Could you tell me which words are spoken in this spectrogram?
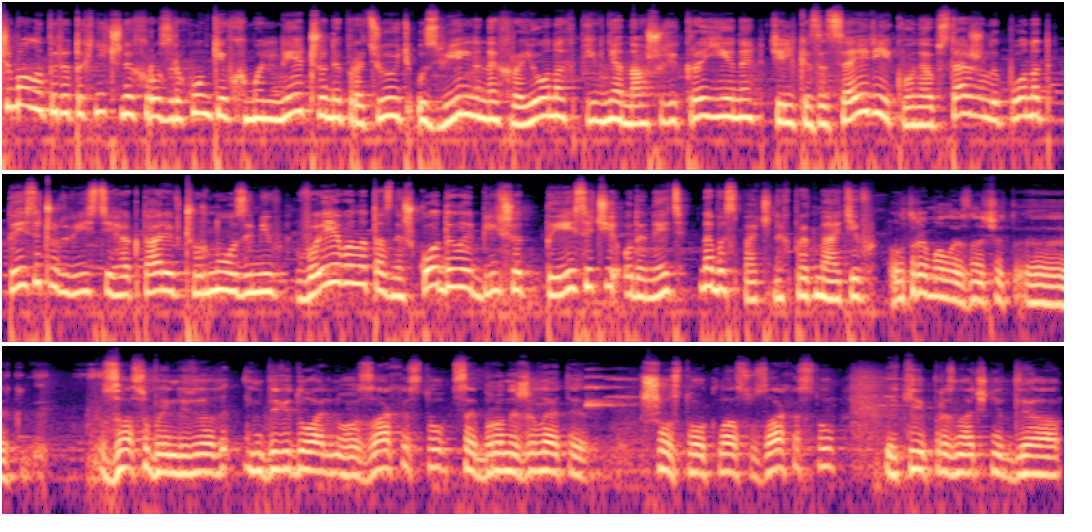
Чимало піротехнічних розрахунків Хмельниччини працюють у звільнених районах півдня нашої країни. Тільки за цей рік вони обстежили понад 1200 гектарів чорноземів, виявили та знешкодили більше тисячі одиниць небезпечних предметів. Отримали, значить, е, засоби індивідуального захисту. Це бронежилети 6 класу захисту, які призначені для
